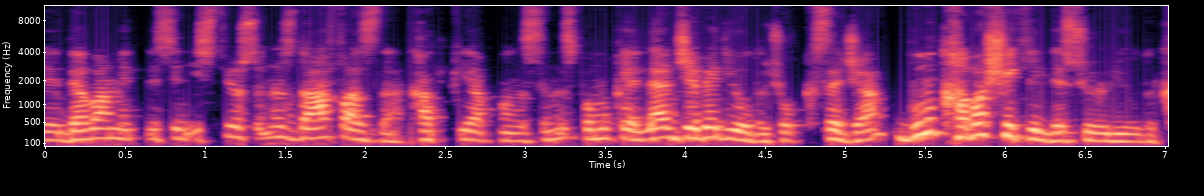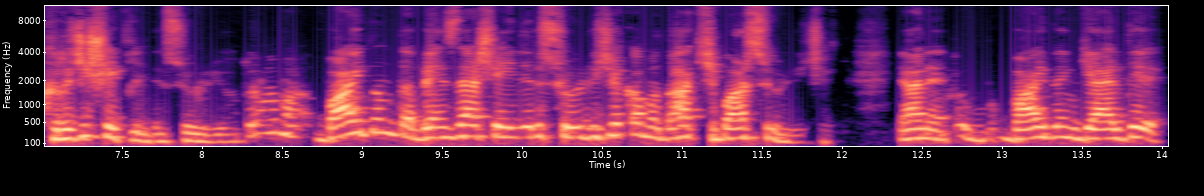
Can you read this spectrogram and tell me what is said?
e, devam etmesini istiyorsanız daha fazla katkı yapmalısınız. Pamuk eller cebe diyordu çok kısaca. Bunu kaba şekilde söylüyordu kırıcı şekilde söylüyordu ama Biden da benzer şeyleri söyleyecek ama daha kibar söyleyecek. Yani Biden geldi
